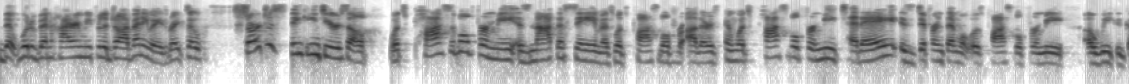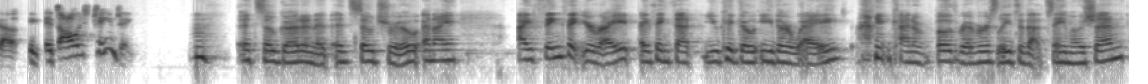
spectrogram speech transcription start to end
that would have been hiring me for the job anyways, right? So start just thinking to yourself, what's possible for me is not the same as what's possible for others. And what's possible for me today is different than what was possible for me a week ago. It's always changing. Mm. It's so good and it, it's so true. And I I think that you're right. I think that you could go either way, right? Kind of both rivers lead to that same ocean.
